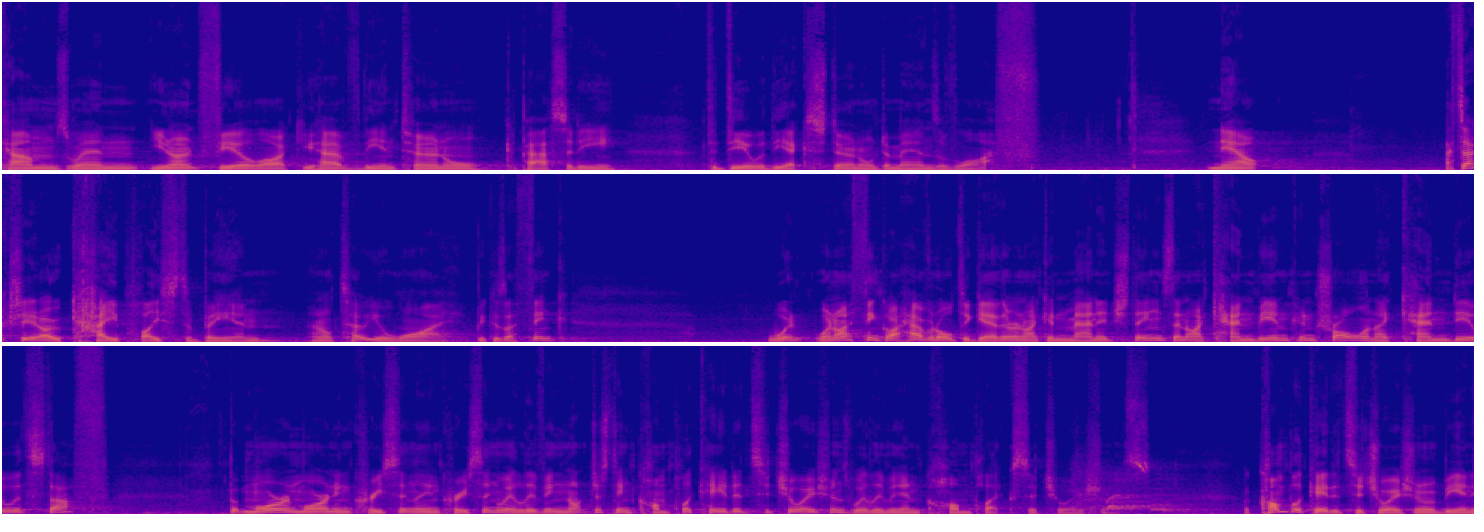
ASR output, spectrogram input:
comes when you don't feel like you have the internal capacity to deal with the external demands of life. Now, it's actually an okay place to be in, and I'll tell you why. Because I think when, when I think I have it all together and I can manage things, then I can be in control and I can deal with stuff. But more and more and increasingly, increasingly, we're living not just in complicated situations, we're living in complex situations. A complicated situation would be an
